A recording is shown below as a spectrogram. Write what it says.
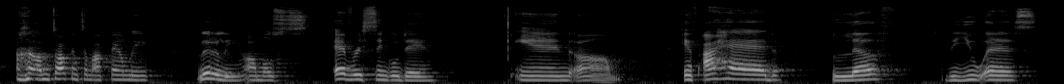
I'm talking to my family, literally almost every single day, and um, if I had left the U.S.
